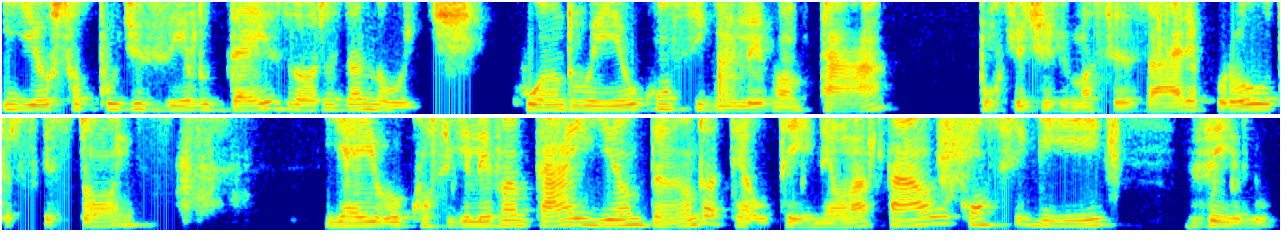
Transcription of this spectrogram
e eu só pude vê-lo 10 horas da noite, quando eu consegui levantar, porque eu tive uma cesárea por outras questões, e aí eu consegui levantar e ir andando até o UTI neonatal e consegui vê-lo.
